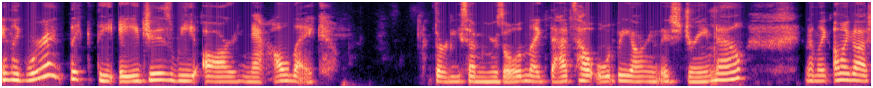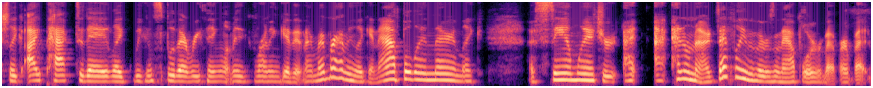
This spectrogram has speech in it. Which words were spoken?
and like we're at like the ages we are now, like 37 years old. Like that's how old we are in this dream now. And I'm like, oh my gosh, like I packed today, like we can split everything. Let me run and get it. And I remember having like an apple in there and like a sandwich or I I, I don't know. I definitely know there was an apple or whatever, but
